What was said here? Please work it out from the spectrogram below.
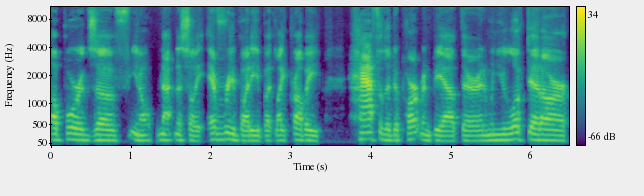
upwards of, you know, not necessarily everybody, but like probably half of the department be out there. And when you looked at our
